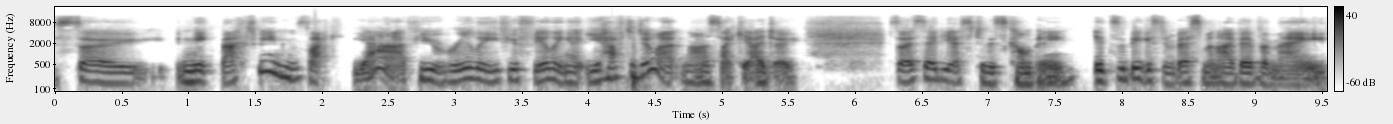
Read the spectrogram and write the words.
So Nick backed me and was like, Yeah, if you really, if you're feeling it, you have to do it. And I was like, Yeah, I do. So I said yes to this company. It's the biggest investment I've ever made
